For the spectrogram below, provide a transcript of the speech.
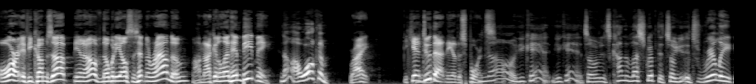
Or if he comes up, you know, if nobody else is hitting around him, I'm not going to let him beat me. No, I'll walk him. Right. You can't do that in the other sports. No, you can't. You can't. So it's kind of less scripted. So it's really,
